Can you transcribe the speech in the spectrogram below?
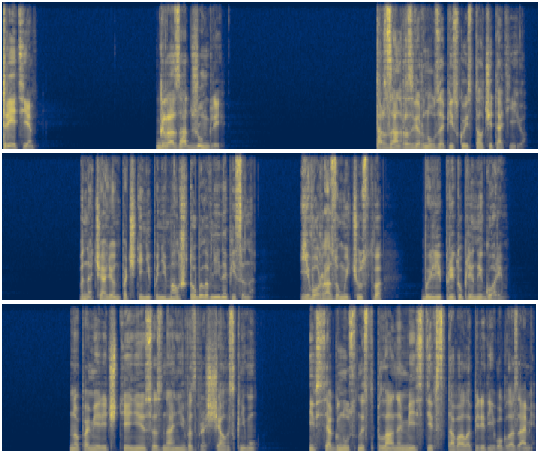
Третье. Гроза джунглей. Тарзан развернул записку и стал читать ее. Вначале он почти не понимал, что было в ней написано. Его разум и чувства были притуплены горем. Но по мере чтения сознание возвращалось к нему, и вся гнусность плана мести вставала перед его глазами.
